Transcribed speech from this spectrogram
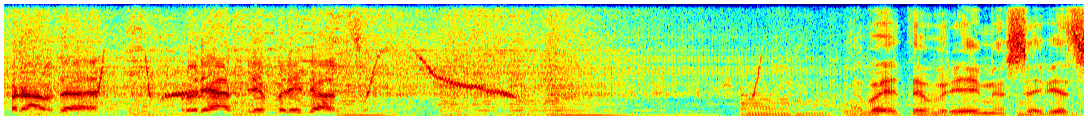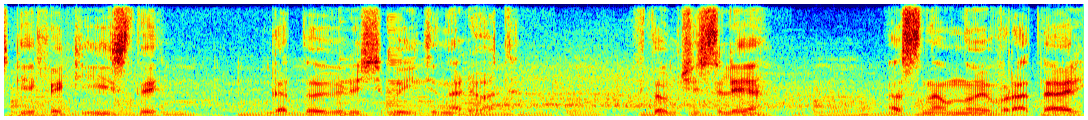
Правда, вряд ли придется. В это время советские хоккеисты готовились выйти на лед. В том числе основной вратарь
